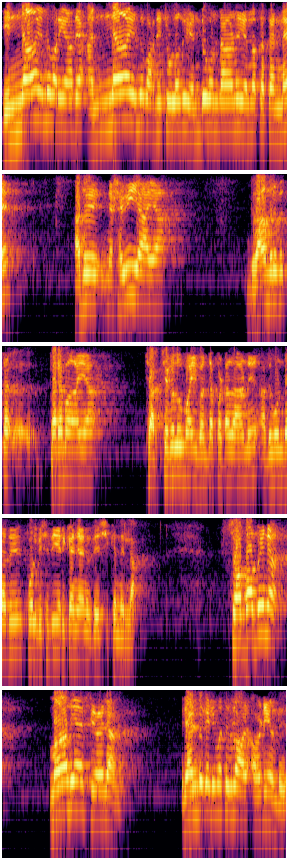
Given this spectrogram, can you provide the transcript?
ഇന്ന എന്ന് പറയാതെ അന്ന എന്ന് പറഞ്ഞിട്ടുള്ളത് എന്തുകൊണ്ടാണ് എന്നൊക്കെ തന്നെ അത് നെഹവിയായ ഗ്രാമപരമായ ചർച്ചകളുമായി ബന്ധപ്പെട്ടതാണ്. അതുകൊണ്ട് അത് ഇപ്പോൾ വിശദീകരിക്കാൻ ഞാൻ ഉദ്ദേശിക്കുന്നില്ല. സ്വബബിന മാലിയ ഫിയലാണ്. രണ്ട് കലിമത്തുകൾ അവിടെയുണ്ട്.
